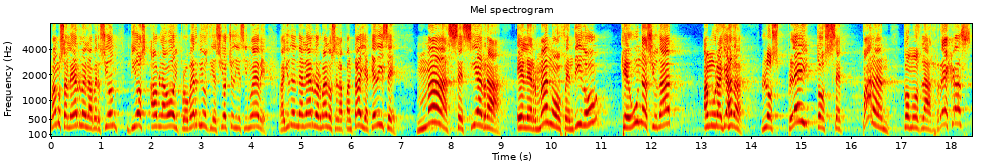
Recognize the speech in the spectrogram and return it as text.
vamos a leerlo en la versión Dios habla hoy, Proverbios 18, 19. Ayúdenme a leerlo, hermanos, en la pantalla. ¿Qué dice? Más se cierra el hermano ofendido que una ciudad amurallada. Los pleitos se paran como las rejas.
